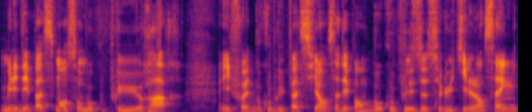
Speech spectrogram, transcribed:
mais les dépassements sont beaucoup plus rares. Il faut être beaucoup plus patient, ça dépend beaucoup plus de celui qui l'enseigne.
